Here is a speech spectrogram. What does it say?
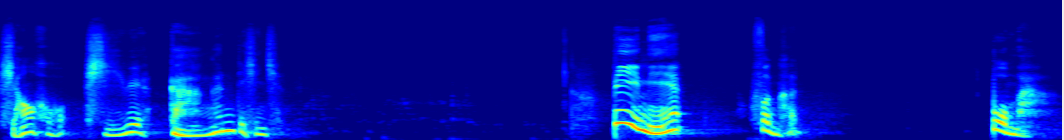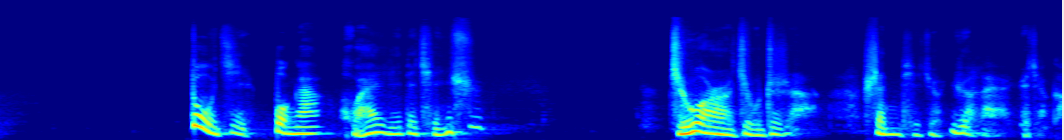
祥和、喜悦、感恩的心情，避免愤恨、不满、妒忌、不安、怀疑的情绪，久而久之啊，身体就越来越健康。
